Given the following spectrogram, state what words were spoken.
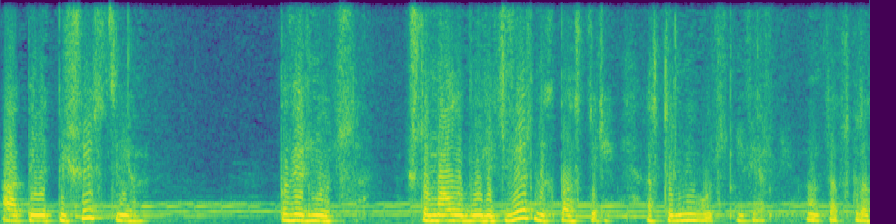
А перед пришествием повернется, что мало будет верных пастырей, остальные будут неверные. Он так сказал,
